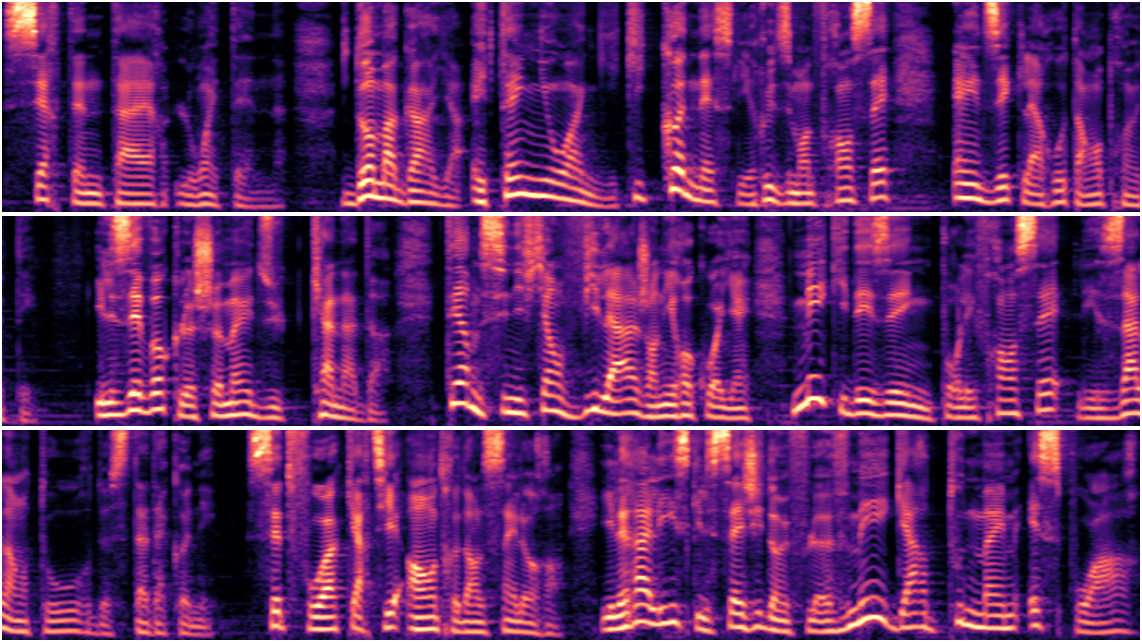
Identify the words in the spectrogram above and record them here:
certaines terres lointaines. Domagaya et Tenyuangi, qui connaissent les rudiments de français, indiquent la route à emprunter. Ils évoquent le chemin du Canada, terme signifiant village en iroquoien, mais qui désigne pour les Français les alentours de Stadacone. Cette fois, Cartier entre dans le Saint-Laurent. Il réalise qu'il s'agit d'un fleuve, mais garde tout de même espoir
